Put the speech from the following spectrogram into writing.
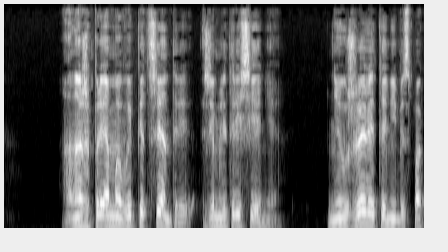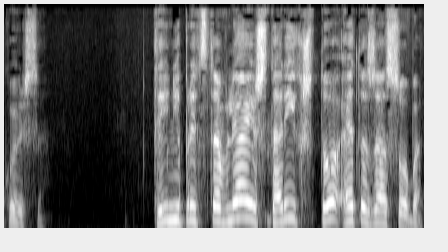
— Она же прямо в эпицентре землетрясения. Неужели ты не беспокоишься? — Ты не представляешь, старик, что это за особа.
